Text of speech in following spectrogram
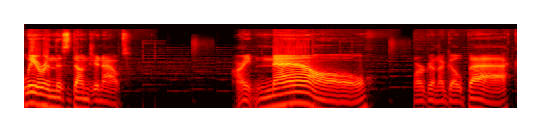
Clearing this dungeon out. Alright, now we're gonna go back.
